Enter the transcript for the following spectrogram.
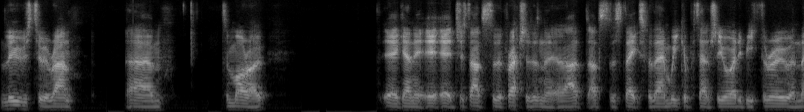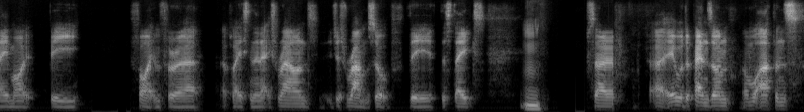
lose to Iran um, tomorrow, again, it, it it just adds to the pressure, doesn't it? It adds to the stakes for them. We could potentially already be through, and they might be fighting for a, a place in the next round. It just ramps up the the stakes. Mm. So uh, it all depends on on what happens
